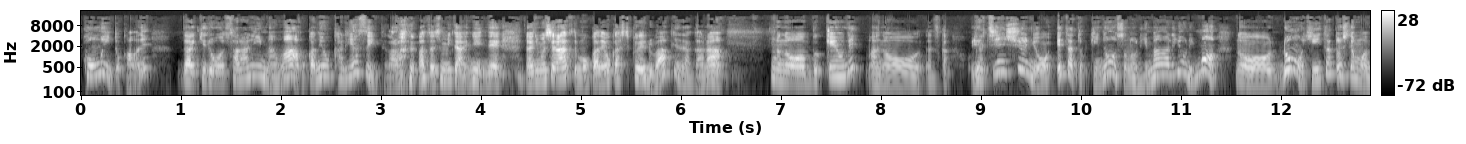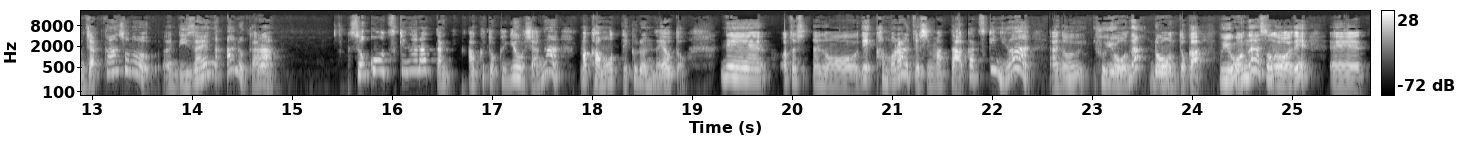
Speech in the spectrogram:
公務員とかはね、大企業サラリーマンはお金を借りやすい。だから、私みたいにね、何も知らなくてもお金を貸してくれるわけだから、あの、物件をね、あの、なんですか、家賃収入を得た時のその利回りよりも、のローンを引いたとしても若干その利罪があるから、そこを付け習った悪徳業者が、まあ、かもってくるんだよと。で、私、あの、で、かもられてしまった暁には、あの、不要なローンとか、不要な、その、で、え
